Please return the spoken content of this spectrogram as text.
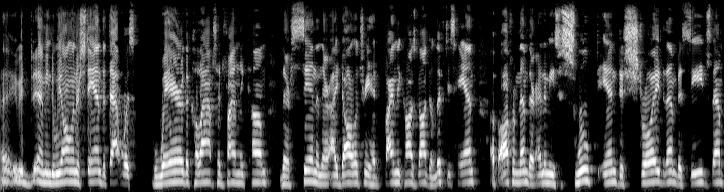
Uh, I mean, do we all understand that that was where the collapse had finally come. Their sin and their idolatry had finally caused God to lift his hand off from them. Their enemies swooped in, destroyed them, besieged them,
